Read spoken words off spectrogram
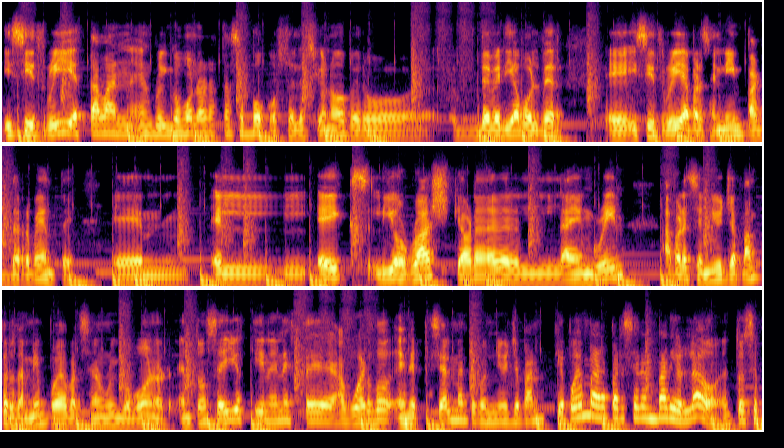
EC3 estaba en, Ring of Honor hasta hace poco, se lesionó, pero debería volver. EC3 aparece en Impact de repente. Em, el ex Leo Rush, que ahora el Lion Green, aparece en New Japan, pero también puede aparecer en Ring of Honor. Entonces ellos tienen este acuerdo, en, especialmente con New Japan, que pueden aparecer en varios lados. Entonces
